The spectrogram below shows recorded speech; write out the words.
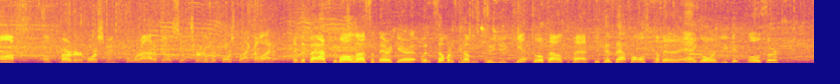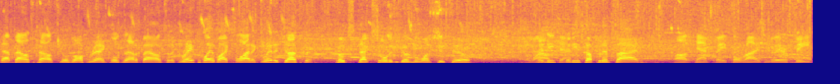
Off of Carter Horseman for Ottoville, so turnover forced by Kalida. And the basketball lesson there, Garrett, when someone comes to you, you can't throw a bounce pass because that ball's coming at an angle and you get closer, that bounce pass goes off your ankles and out of bounds. And a great play by Kalida, great adjustment. Coach Steckschulte to go to the 1-2-2. They need, they need something inside. Wildcat faithful rising to their feet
